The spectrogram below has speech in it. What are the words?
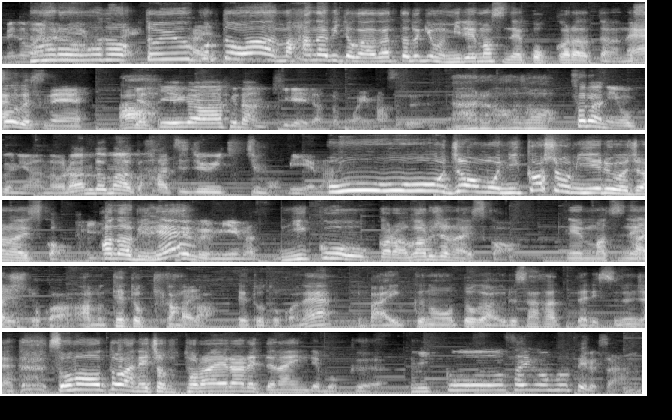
目の前なるほに見えます、ね。。どということは、まあ、花火とか上がった時も見れますね、ここからだったらね。そうですね。あ夜景が普段綺麗だと思います。なるほど。さらに奥にあのランドマーク81も見えます。おおじゃあもう2箇所見えるよじゃないですか。花火ね。全部見えます。2個から上がるじゃないですか。年末年始とか、あの、テト期間か、はテトとかね。バイクの音がうるさかったりするんじゃないその音はね、ちょっと捉えられてないんで、僕。日光サイゴンホテルさん、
